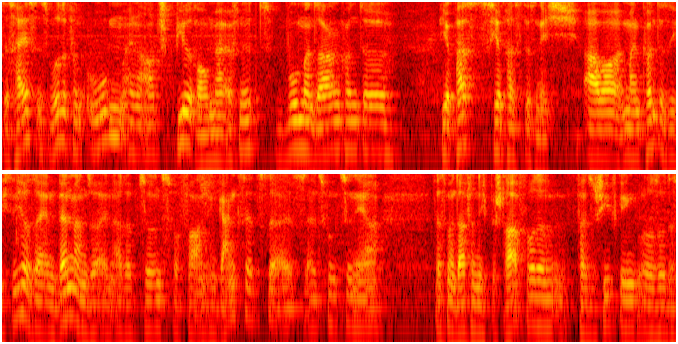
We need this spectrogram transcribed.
Das heißt, es wurde von oben eine Art Spielraum eröffnet, wo man sagen konnte, hier passt es, hier passt es nicht. Aber man konnte sich sicher sein, wenn man so ein Adoptionsverfahren in Gang setzte als, als Funktionär, dass man dafür nicht bestraft wurde, falls es schief ging oder so, dass,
